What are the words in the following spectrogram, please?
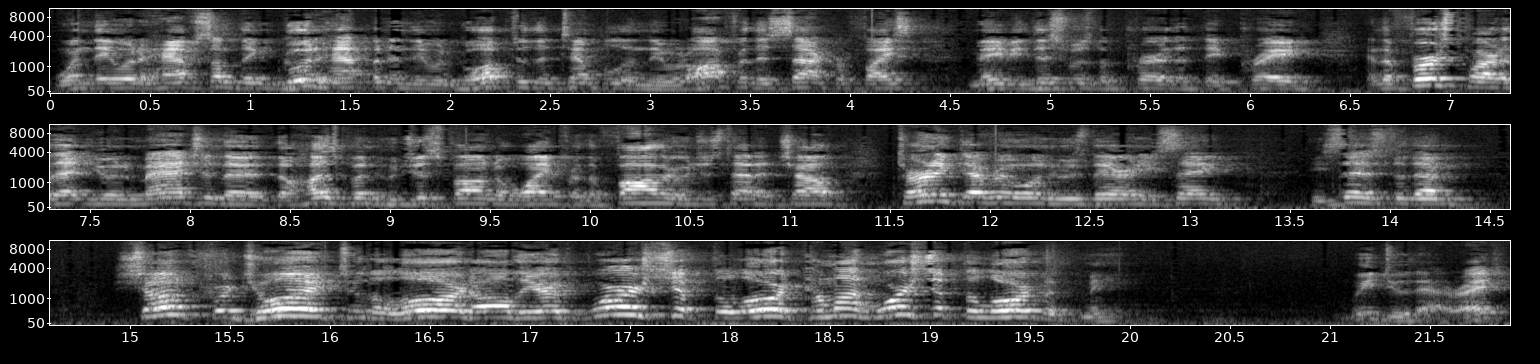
when they would have something good happen and they would go up to the temple and they would offer this sacrifice, maybe this was the prayer that they prayed. And the first part of that, you imagine the, the husband who just found a wife or the father who just had a child turning to everyone who's there and he's saying, he says to them, Shout for joy to the Lord, all the earth. Worship the Lord. Come on, worship the Lord with me. We do that, right?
